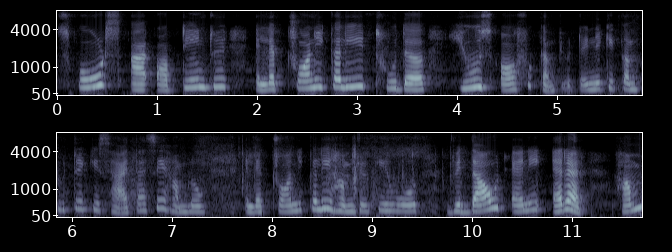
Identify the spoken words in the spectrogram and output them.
scores are obtained electronically through the use of computer. यानी कि कंप्यूटर की सहायता से हम लोग इलेक्ट्रॉनिकली हम जो कि वो विदाउट एनी एरर हम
